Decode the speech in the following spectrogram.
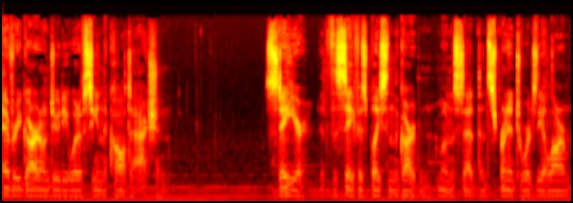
Every guard on duty would have seen the call to action. Stay here. It's the safest place in the garden, Mona said, then sprinted towards the alarm.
